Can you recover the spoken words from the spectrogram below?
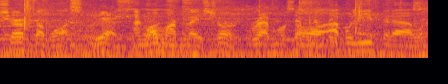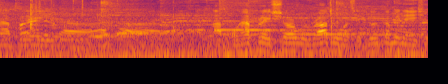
Sure, Shortstop was. Yes. And Omar plays short. Right, most So I believe that uh, when I play uh, when I played short with Robbie was a good combination.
